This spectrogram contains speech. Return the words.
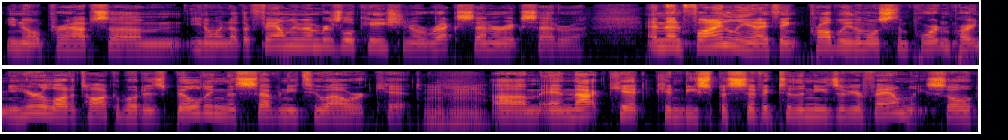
you know, perhaps um, you know another family member's location, or rec center, etc. And then finally, and I think probably the most important part, and you hear a lot of talk about, is building the 72-hour kit. Mm-hmm. Um, and that kit can be specific to the needs of your family. So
